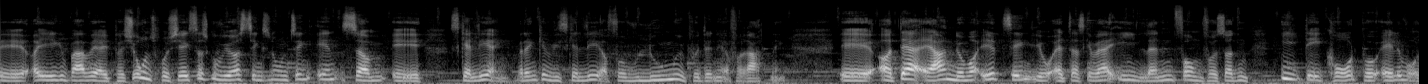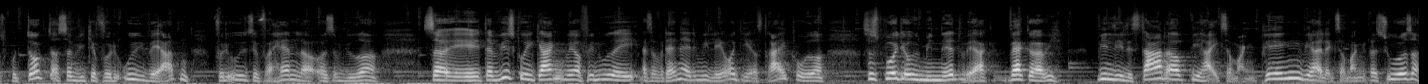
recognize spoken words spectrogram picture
øh, og ikke bare være et passionsprojekt, så skulle vi også tænke sådan nogle ting ind som øh, skalering. Hvordan kan vi skalere og få volume på den her forretning? Øh, og der er nummer et ting jo, at der skal være en eller anden form for sådan ID-kort på alle vores produkter, så vi kan få det ud i verden, få det ud til forhandlere osv. Så, videre. så øh, da vi skulle i gang med at finde ud af, altså hvordan er det, vi laver de her stregkoder, så spurgte jeg ud i mit netværk, hvad gør vi? Vi er en lille startup, vi har ikke så mange penge, vi har ikke så mange ressourcer,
